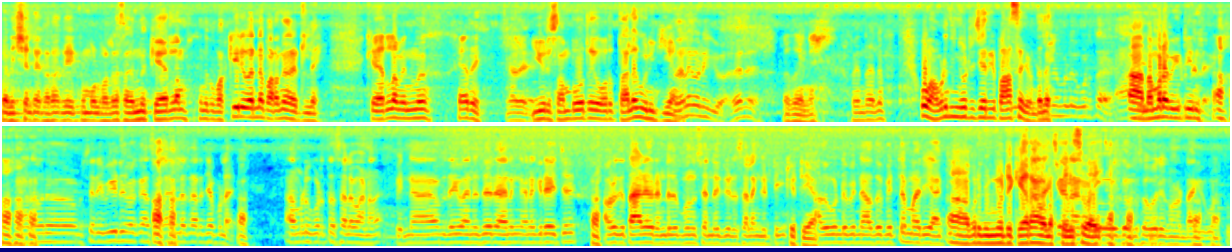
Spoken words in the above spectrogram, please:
മനുഷ്യന്റെ കഥ കേൾക്കുമ്പോൾ വളരെ ഇന്ന് കേരളം ഇന്ന് വക്കീൽ തന്നെ പറഞ്ഞു കേട്ടില്ലേ കേരളം ഇന്ന് അതെ. ഈ ഒരു സംഭവത്തെ ഓർ തല കുനിക്കുകയാണ്? അത് തന്നെ അപ്പോൾ എന്തായാലും ഓ അവിടെ നിന്ന് ഇങ്ങോട്ട് ചെറിയ പാസേജ് ഉണ്ടല്ലേ? ആ നമ്മുടെ വീട്ടിൽ നിന്ന്. ശരി വീട് വെക്കാൻ നമ്മൾ കൊടുത്ത സ്ഥലമാണ്. പിന്നെ ദൈവം അനുസരിച്ച് അനുഗ്രഹിച്ച് അവർക്ക് താഴെ രണ്ട് മൂന്ന് സെന്റ് കീഴ് സ്ഥലം കിട്ടി. അതുകൊണ്ട് പിന്നെ അത് മിറ്റമാരിയാക്കി. ആ അവിടെ നിന്ന് ഇങ്ങോട്ട് കയറാനുള്ള സ്പേസുമായി സൗകര്യങ്ങൾ ഉണ്ടാക്കി കൊടുത്തു.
